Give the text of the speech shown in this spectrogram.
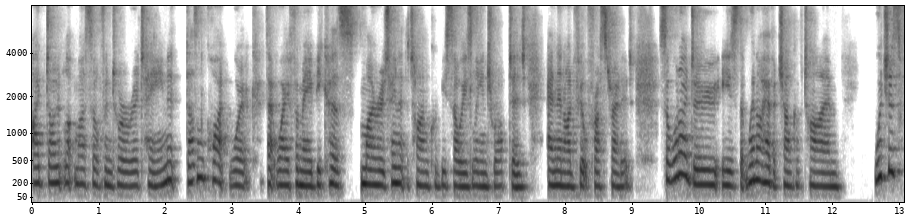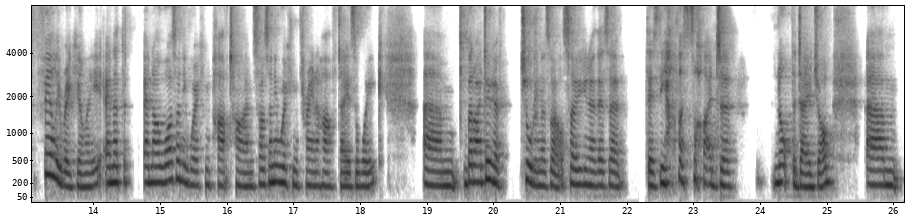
i don't lock myself into a routine it doesn't quite work that way for me because my routine at the time could be so easily interrupted and then i'd feel frustrated so what i do is that when i have a chunk of time which is fairly regularly. And at the and I was only working part time, so I was only working three and a half days a week. Um, but I do have children as well, so you know there's a there's the other side to not the day job. Um,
